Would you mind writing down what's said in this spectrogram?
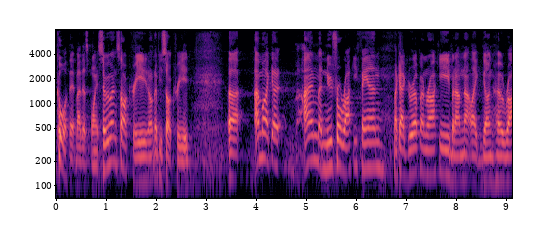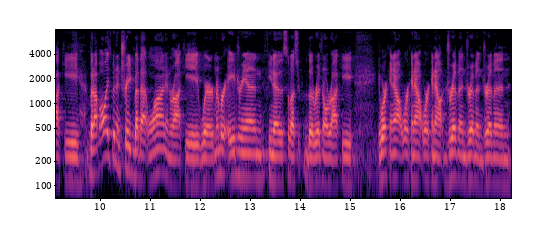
cool with it by this point. So we went and saw Creed. I don't know if you saw Creed. Uh, I'm like a I'm a neutral Rocky fan. Like I grew up in Rocky, but I'm not like gung ho Rocky. But I've always been intrigued by that line in Rocky where remember Adrian, if you know the the original Rocky, he working out, working out, working out, driven, driven, driven,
